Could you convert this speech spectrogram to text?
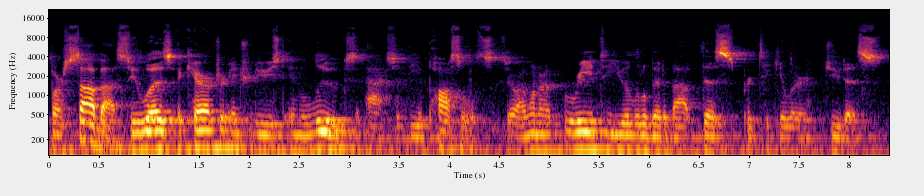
Barsabbas, who was a character introduced in Luke's Acts of the Apostles. So I want to read to you a little bit about this particular Judas.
